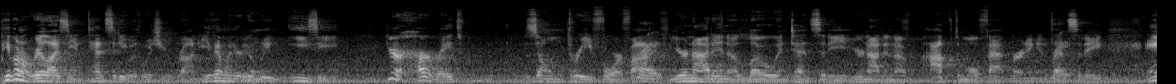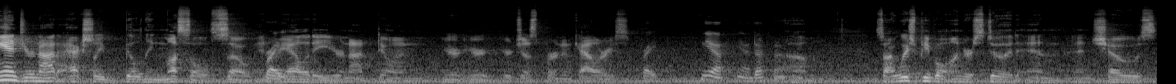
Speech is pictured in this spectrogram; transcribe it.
people don't realize the intensity with which you run. Even when you're going Mm-hmm. easy, your heart rate's zone three, four, five. Right. You're not in a low intensity. You're not in a optimal fat burning intensity, and you're not actually building muscle. So in Right. reality, you're not doing. You're you're you're just burning calories. Right. Yeah. Yeah. Definitely. Um, so I wish people understood and and chose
